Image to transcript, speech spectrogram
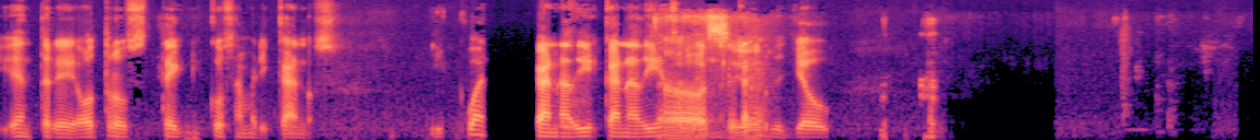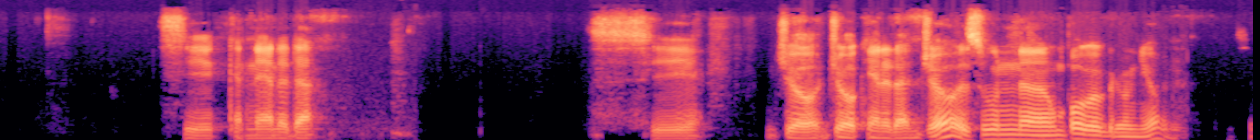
entre otros técnicos americanos. Y bueno, canadi- canadienses Ah, sí. de Joe. Sí, Canadá. Sí, Joe, Joe Canada. Joe es un, uh, un poco gruñón. Sí,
